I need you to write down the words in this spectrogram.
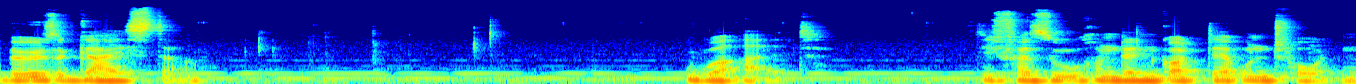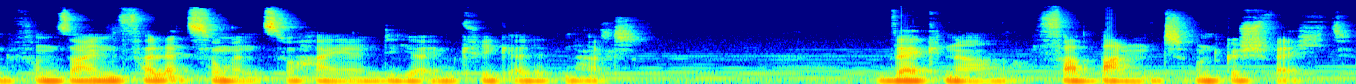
Böse Geister, uralt, die versuchen, den Gott der Untoten von seinen Verletzungen zu heilen, die er im Krieg erlitten hat. Wegner verbannt und geschwächt,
